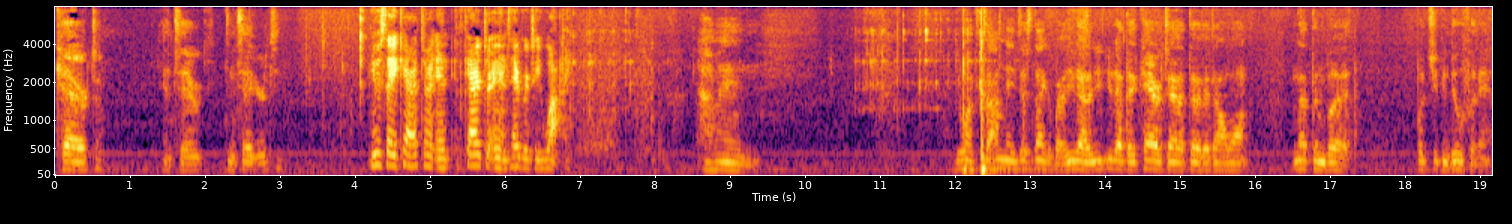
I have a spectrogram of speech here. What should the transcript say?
Character, integ- integrity. You say character and character and integrity. Why? I mean, you want to. I mean, just think about it. You got you, you got that character out there that don't want nothing but what you can do for them.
